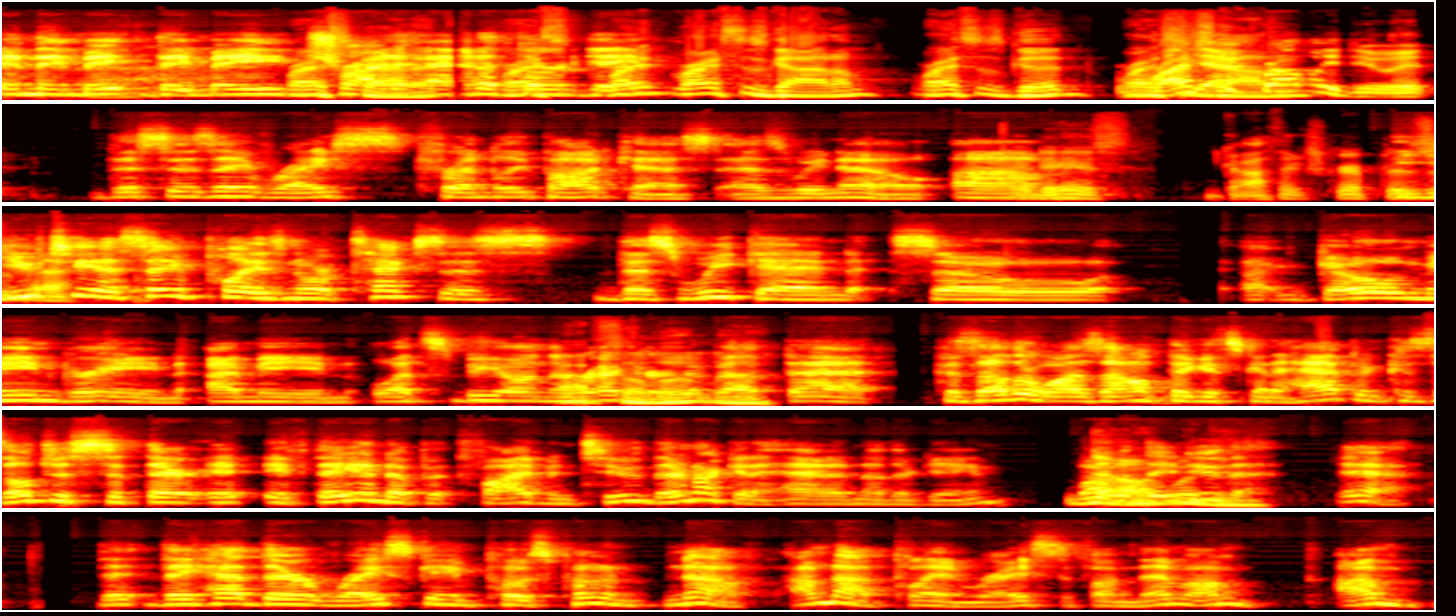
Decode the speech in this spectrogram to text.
and they may they may Rice try to it. add a Rice, third game. Rice, Rice has got them. Rice is good. Rice, Rice could probably do it. This is a Rice friendly podcast, as we know. Um, it is. Gothic script is the best. UTSA plays North Texas this weekend, so uh, go Mean Green. I mean, let's be on the record about that, because otherwise, I don't think it's going to happen. Because they'll just sit there. If they end up at five and two, they're not going to add another game. Why No, would they do you? that? Yeah, they, they had their Rice game postponed. No, I'm not playing Rice. If I'm them, I'm I'm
